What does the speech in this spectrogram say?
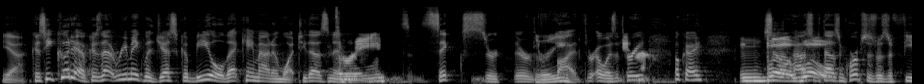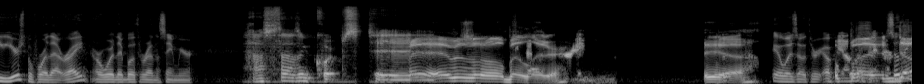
yeah? Because he could have because that remake with Jessica Biel that came out in what 2006 or, or Three. Five, three, oh, was it three? Okay. But, So House of whoa. a Thousand Corpses was a few years before that, right? Or were they both around the same year? House of Thousand Corpses. It, it was a little bit later. Yeah, It was 03. Okay. but okay. So they,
